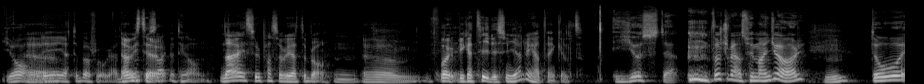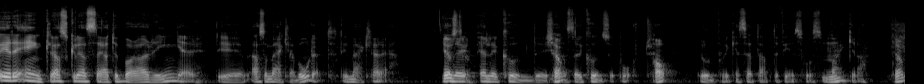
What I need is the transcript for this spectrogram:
Ja, det är en jättebra fråga. Det har vi inte sagt någonting om. Nej, så det passar väl jättebra. Ehm, vad- vilka tider som gäller helt enkelt. Just det. Först och främst hur man gör. Då är det enklast skulle jag säga att du bara ringer till, alltså mäklarbordet, till mäklare. Eller, det. eller kundtjänst eller kundsupport. Ja. Beroende på vilken setup det finns hos bankerna. Ja.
